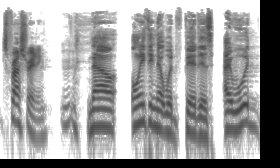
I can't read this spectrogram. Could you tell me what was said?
it's frustrating. Now, only thing that would fit is I would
